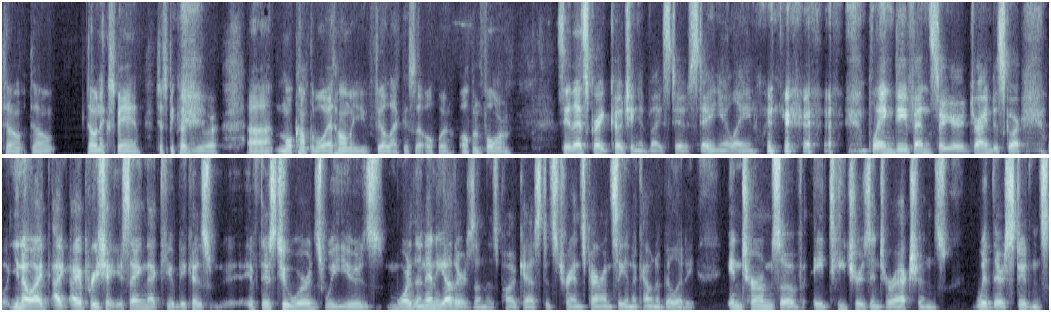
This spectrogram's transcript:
don't don't don't expand just because you're uh, more comfortable at home and you feel like it's an open open forum. See, that's great coaching advice too. Stay in your lane when you're playing defense or you're trying to score. You know, I, I, I appreciate you saying that, Q, because if there's two words we use more than any others on this podcast, it's transparency and accountability in terms of a teacher's interactions with their students.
